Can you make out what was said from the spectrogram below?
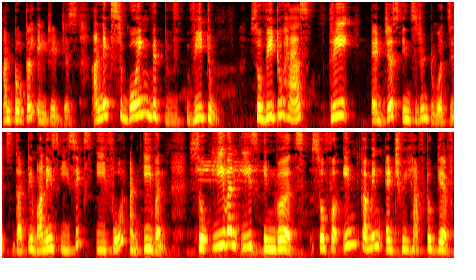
And total 8 edges. And next going with V2. So V2 has 3 edges incident towards it. That one is E6, E4 and E1. So E1 is inwards. So for incoming edge we have to give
